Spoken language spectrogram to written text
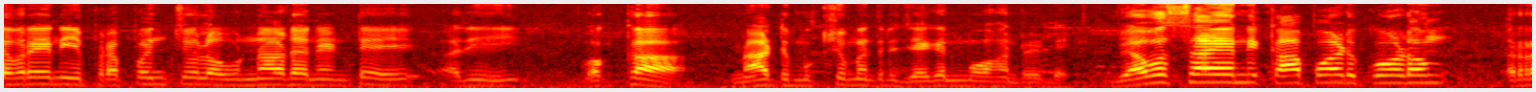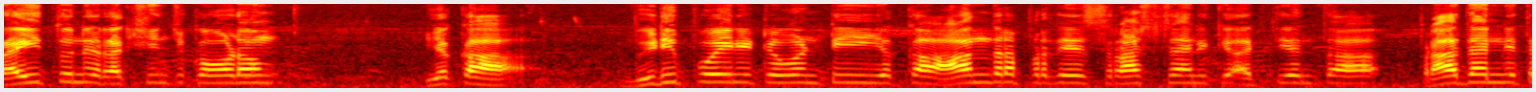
ఎవరైనా ఈ ప్రపంచంలో ఉన్నాడనంటే అది ఒక్క నాటి ముఖ్యమంత్రి జగన్మోహన్ రెడ్డి. వ్యవసాయాన్ని కాపాడుకోవడం రైతుని రక్షించుకోవడం యొక్క విడిపోయినటువంటి యొక్క ఆంధ్రప్రదేశ్ రాష్ట్రానికి అత్యంత ప్రాధాన్యత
